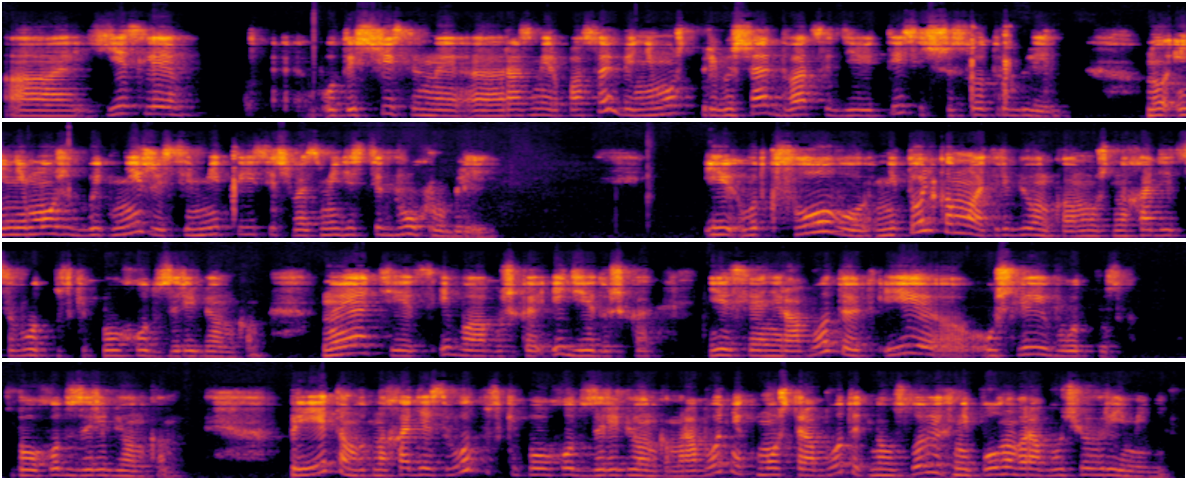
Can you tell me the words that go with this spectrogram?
А, если вот исчисленный э, размер пособия не может превышать 29 600 рублей, но и не может быть ниже 7 082 рублей. И вот, к слову, не только мать ребенка может находиться в отпуске по уходу за ребенком, но и отец, и бабушка, и дедушка, если они работают и э, ушли в отпуск по уходу за ребенком. При этом, вот находясь в отпуске по уходу за ребенком, работник может работать на условиях неполного рабочего времени.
